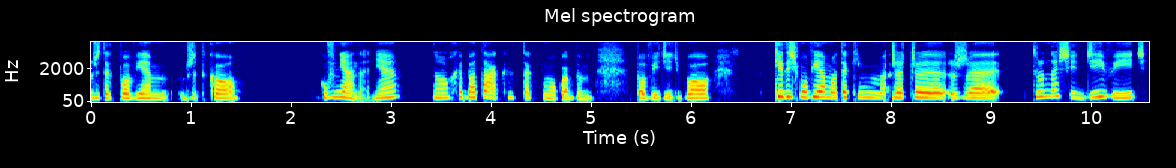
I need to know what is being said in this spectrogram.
że tak powiem, brzydko gówniane, nie? No, chyba tak, tak mogłabym powiedzieć, bo Kiedyś mówiłam o takim rzeczy, że trudno się dziwić,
